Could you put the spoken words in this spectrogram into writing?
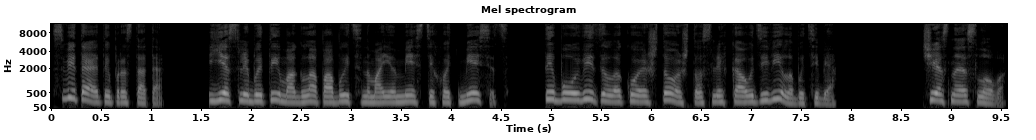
Святая ты простота. Если бы ты могла побыть на моем месте хоть месяц, ты бы увидела кое-что, что слегка удивило бы тебя. Честное слово,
